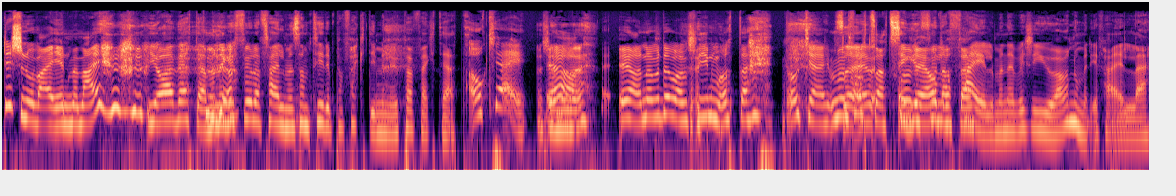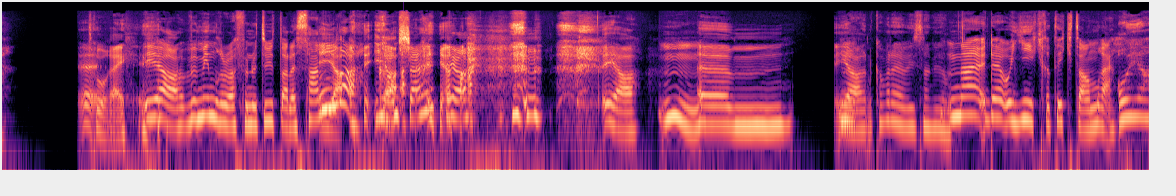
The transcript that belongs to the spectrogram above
det er ikke noe veien med meg'. Ja, jeg vet det, men jeg er full av feil, men samtidig perfekt i min uperfekthet. ok. Skjønner ja. ja, nei, men det var en fin måte. Ok, men Så fortsett. jeg jeg er full av feil, men jeg vil ikke gjøre noe med de feilene, tror jeg. Ja, med mindre du har funnet ut av det selv, Ja, da, kanskje. ja. Ja. Mm. Um, ja, hva var det vi snakket om? Nei, det å gi kritikk til andre. Å ja.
